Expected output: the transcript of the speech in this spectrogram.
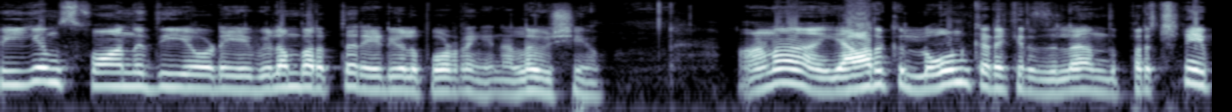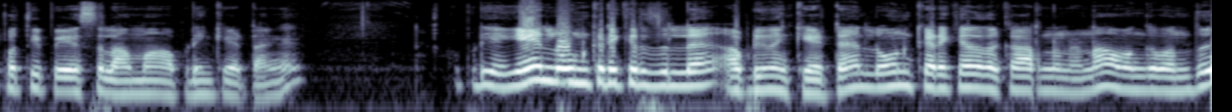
பிஎம் ஸ்வாநிதியோடைய விளம்பரத்தை ரேடியோவில் போடுறீங்க. நல்ல விஷயம். ஆனால் யாருக்கு லோன் கிடைக்கிறது இல்லை அந்த பிரச்சனையை பற்றி பேசலாமா அப்படின்னு கேட்டாங்க. அப்படி ஏன் லோன் கிடைக்கிறது இல்லை அப்படின்னு நான் கேட்டேன். லோன் கிடைக்காத காரணம் என்னென்னா அவங்க வந்து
